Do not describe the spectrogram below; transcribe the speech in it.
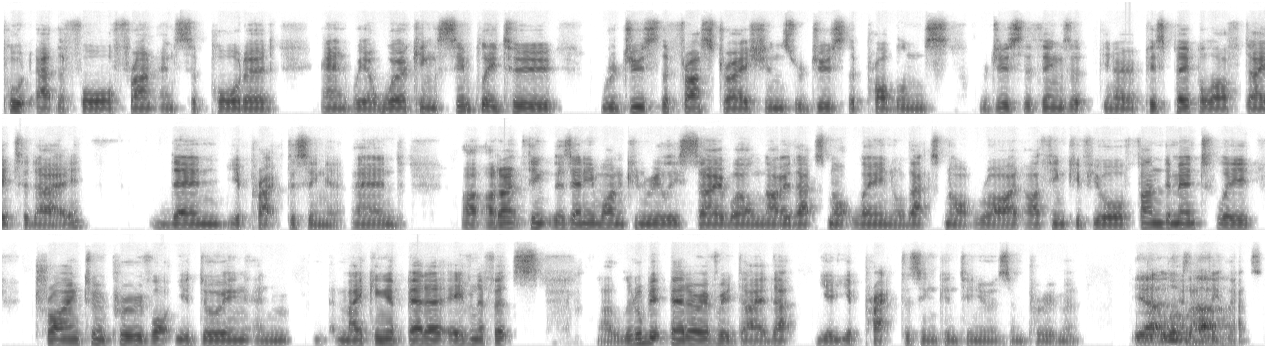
put at the forefront and supported, and we are working simply to reduce the frustrations, reduce the problems, reduce the things that you know piss people off day to day, then you're practicing it. And I, I don't think there's anyone can really say, well, no, that's not lean or that's not right. I think if you're fundamentally trying to improve what you're doing and making it better, even if it's a little bit better every day, that you're, you're practicing continuous improvement. Yeah, I love and that. I think that's,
